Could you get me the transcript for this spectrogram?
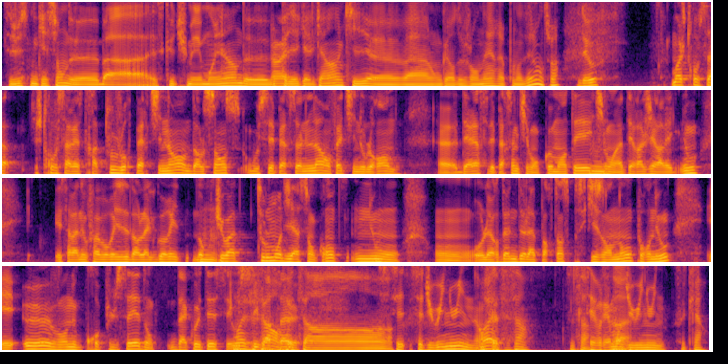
C'est juste une question de, bah, est-ce que tu mets les moyens de Ouais. payer quelqu'un qui euh, va à longueur de journée répondre à des gens, tu vois De ouf. Moi, je trouve ça, je trouve ça restera toujours pertinent dans le sens où ces personnes-là, en fait, ils nous le rendent. Euh, derrière, c'est des personnes qui vont commenter, qui Mm. vont interagir avec nous. Et ça va nous favoriser dans l'algorithme. Donc, Mm. tu vois, tout le monde y a son compte. Nous, on, on, on leur donne de l'importance parce qu'ils en ont pour nous. Et eux vont nous propulser. Donc, d'à côté, c'est Ouais, aussi c'est ça, grâce à c'est un. Du win-win, en ouais, fait. c'est ça. C'est vraiment du win-win. C'est clair.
